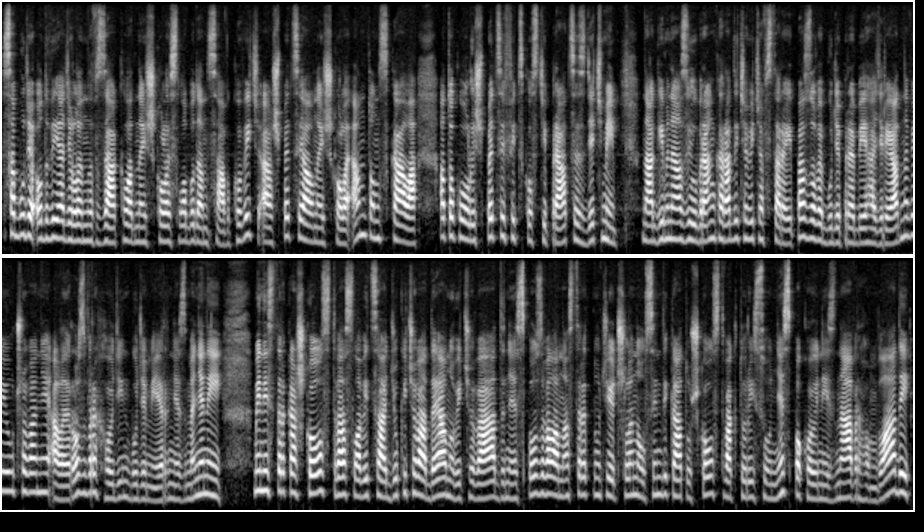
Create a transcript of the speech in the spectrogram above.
sa bude odvíjať len v základnej škole Slobodan Savkovič a špeciálnej škole Anton Skála, a to kvôli špecifickosti práce s deťmi. Na gymnáziu Branka Radičeviča v Starej Pazove bude prebiehať riadne vyučovanie, ale rozvrh hodín bude mierne zmenený. Ministerka školstva Slavica Ďukičová Dejanovičová dnes pozvala na stretnutie členov syndikátu školstva, ktorí sú nespokojní s návrhom vlády.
